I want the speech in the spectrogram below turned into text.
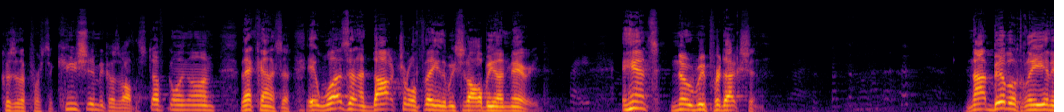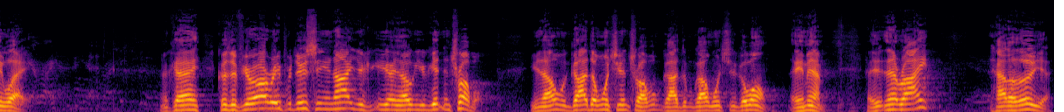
because of the persecution, because of all the stuff going on, that kind of stuff. It wasn't a doctrinal thing that we should all be unmarried. Right. Hence, no reproduction. Not biblically, anyway. Okay? Because if you're all reproducing, you're not, you're, you know, you're getting in trouble. You know, God don't want you in trouble. God, God wants you to go on. Amen. Isn't that right? Hallelujah.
